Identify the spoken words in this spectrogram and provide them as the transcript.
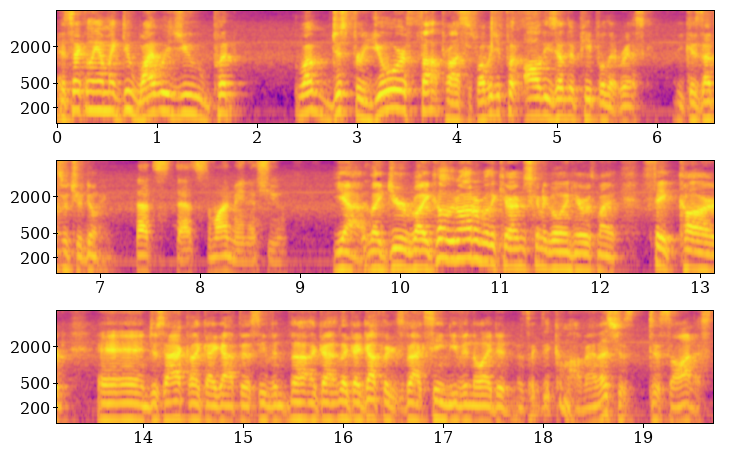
And secondly, I'm like, dude, why would you put, why just for your thought process, why would you put all these other people at risk? Because that's what you're doing. That's that's my main issue. Yeah, like you're like, oh, no, I don't really care. I'm just gonna go in here with my fake card and just act like I got this, even uh, I got like I got this vaccine, even though I didn't. It's like, come on, man, that's just dishonest.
